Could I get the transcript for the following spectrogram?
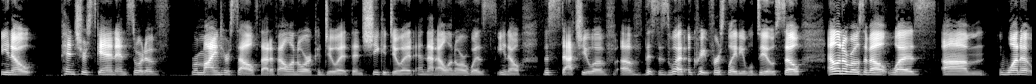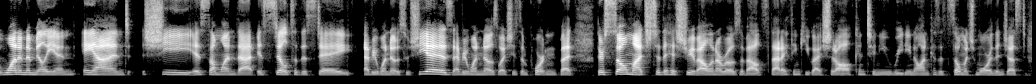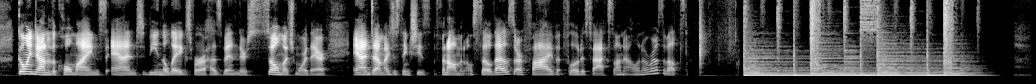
you know, pinch her skin and sort of remind herself that if Eleanor could do it, then she could do it, and that Eleanor was, you know, the statue of of this is what a great first lady will do. So Eleanor Roosevelt was um, one one in a million and she is someone that is still to this day everyone knows who she is everyone knows why she's important but there's so much to the history of eleanor roosevelt that i think you guys should all continue reading on because it's so much more than just going down to the coal mines and being the legs for her husband there's so much more there And um, I just think she's phenomenal. So those are five FLOTUS facts on Eleanor Roosevelt.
